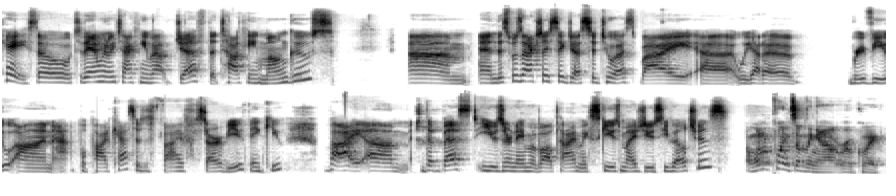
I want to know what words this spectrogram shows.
Okay, so today I'm going to be talking about Jeff, the talking mongoose. Um, and this was actually suggested to us by uh, we got a review on Apple Podcasts. It's a five star review. Thank you. By um, the best username of all time. Excuse my juicy belches. I want to point something out real quick.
